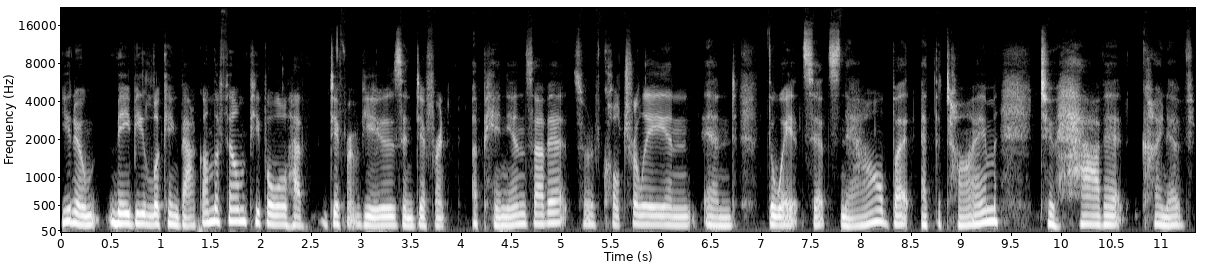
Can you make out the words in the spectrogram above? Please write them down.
you know, maybe looking back on the film, people will have different views and different opinions of it, sort of culturally and and the way it sits now. But at the time, to have it kind of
